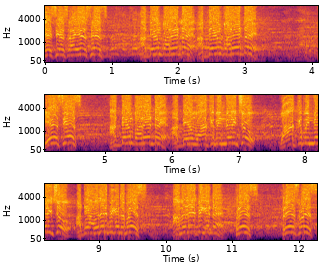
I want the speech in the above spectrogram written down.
യെസ് അദ്ദേഹം പറയട്ടെ അദ്ദേഹം പറയട്ടെ. യെസ് യെസ് അദ്ദേഹം പറയട്ടെ അദ്ദേഹം വാക്ക് പിൻവലിച്ചു. വാക്ക് പിൻവലിച്ചു. അദ്ദേഹം അവതരിപ്പിക്കട്ടെ പ്ലീസ് അവതരിപ്പിക്കട്ടെ. പ്ലീസ് പ്ലീസ് പ്ലീസ്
